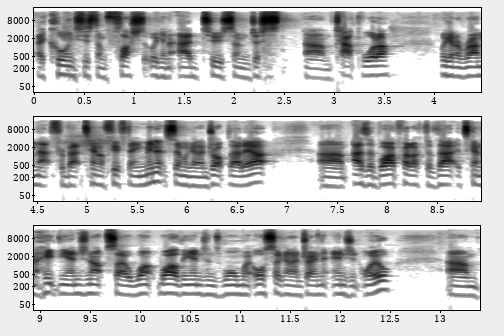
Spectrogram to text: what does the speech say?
a cooling system flush that we're going to add to some just um, tap water. We're going to run that for about 10 or 15 minutes, then we're going to drop that out. Um, as a byproduct of that, it's going to heat the engine up. So while the engine's warm, we're also going to drain the engine oil. Um,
